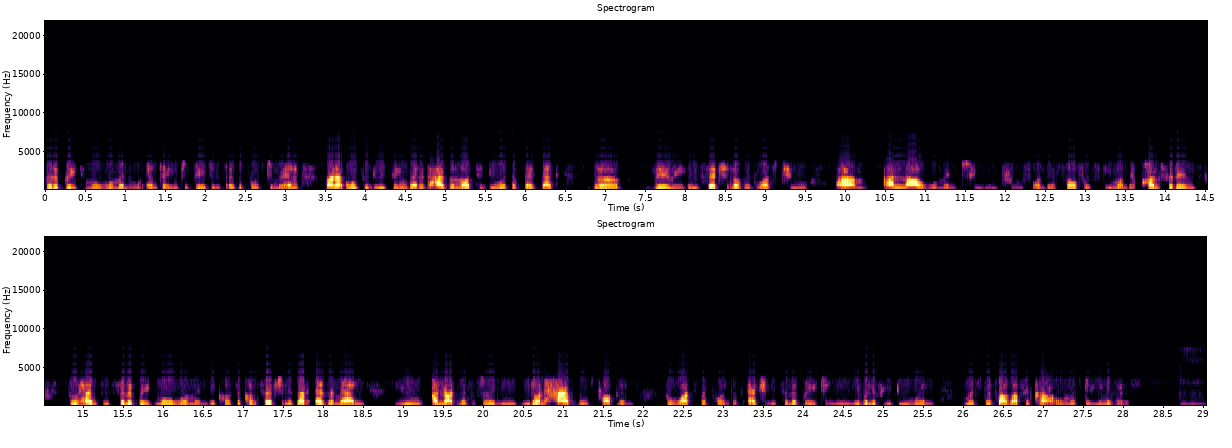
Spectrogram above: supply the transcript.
celebrate more women who enter into pageants as opposed to men. But I also do think that it has a lot to do with the fact that the very inception of it was to um, allow women to improve on their self-esteem, on their confidence. So hence, we celebrate more women because the conception is that as a man, you are not necessarily, you don't have those problems. So what's the point of actually celebrating you, even if you do win Mr. South Africa or Mr. Universe? Mm-hmm.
